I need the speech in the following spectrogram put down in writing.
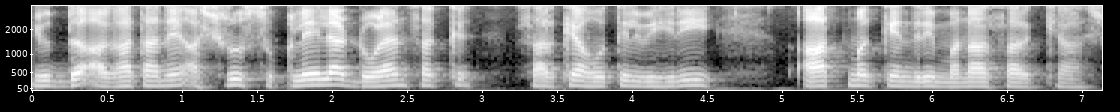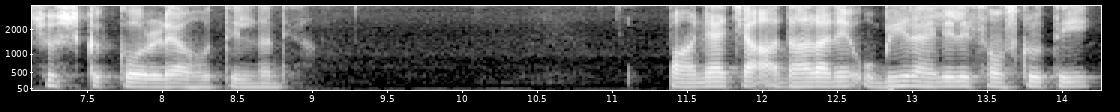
युद्ध आघाताने अश्रू सुकलेल्या डोळ्यांसारख्या सारख्या होतील विहिरी आत्मकेंद्री मनासारख्या शुष्क कोरड्या होतील नद्या. पाण्याच्या आधाराने उभी राहिलेली संस्कृती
